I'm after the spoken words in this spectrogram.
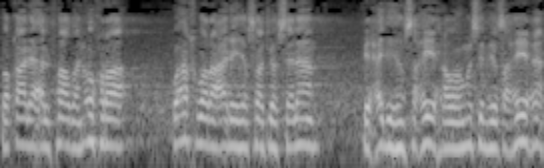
وقال ألفاظا أخرى وأخبر عليه الصلاة والسلام في حديث صحيح رواه مسلم في صحيحه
